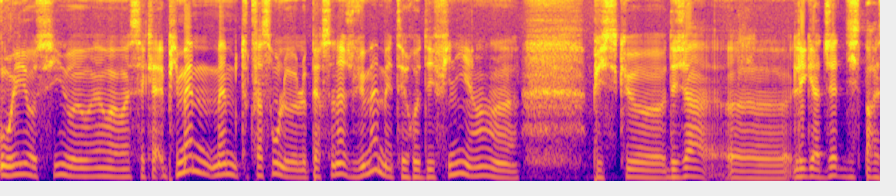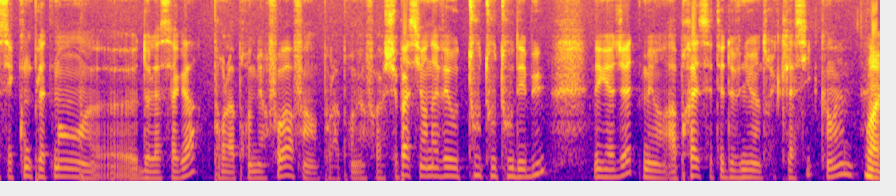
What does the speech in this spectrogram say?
Oui, aussi, ouais, ouais, c'est clair. Et puis même, même, de toute façon, le, le personnage lui-même était redéfini, hein, euh, puisque déjà, euh, les gadgets disparaissaient complètement euh, de la saga pour la première fois. Enfin, pour la première fois. Je sais pas s'il y en avait au tout, tout, tout début des gadgets, mais après, c'était devenu un truc classique quand même. Ouais.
